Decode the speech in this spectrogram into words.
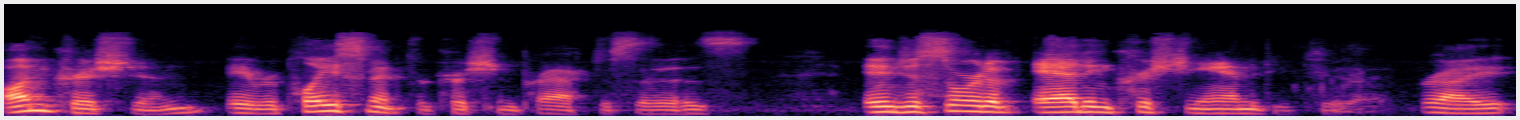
unchristian, a replacement for Christian practices, and just sort of adding Christianity to it, right?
